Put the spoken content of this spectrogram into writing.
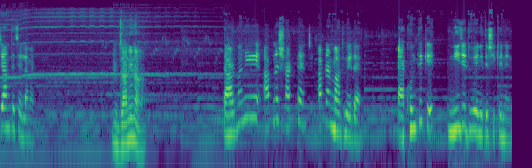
জানতে চাইলাম আর কি। জানি না। তার মানে আপনার শার্ট প্যান্ট আপনার মা ধুয়ে দেয়। এখন থেকে নিজে ধুয়ে নিতে শিখে নেন।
